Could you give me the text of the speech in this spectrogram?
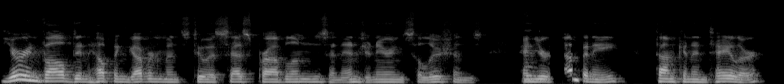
You're involved in helping governments to assess problems and engineering solutions, and mm-hmm. your company, Tonkin and Taylor,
